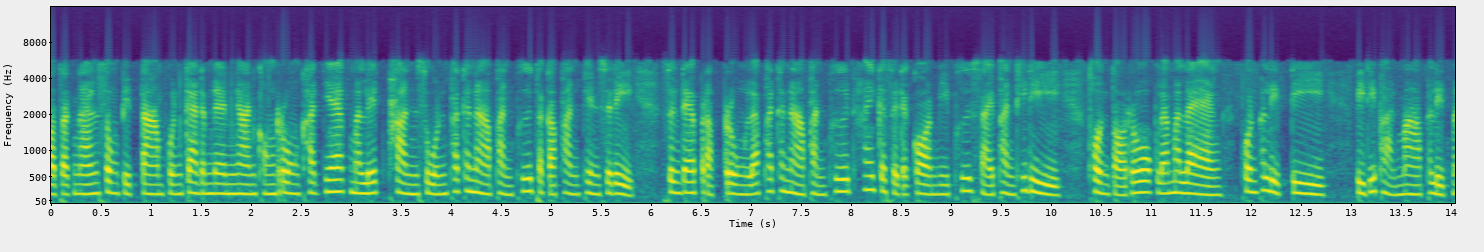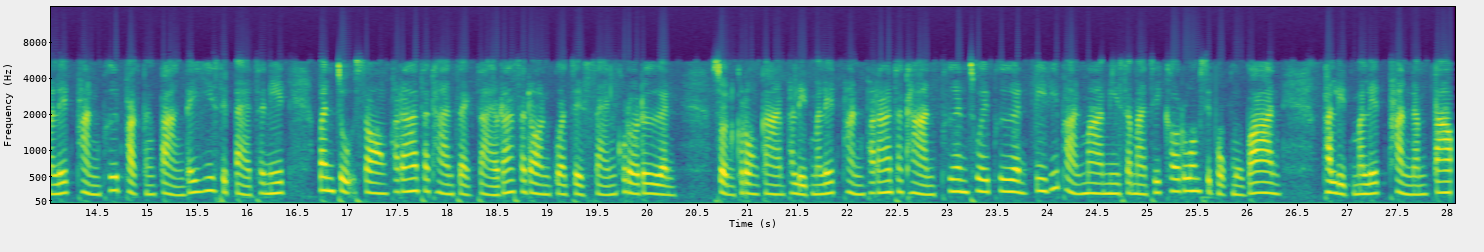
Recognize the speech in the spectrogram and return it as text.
ต่อจากนั้นทรงติดตามผลการดำเนินงานของโรงคัดแยกเมล็ดพันธุ์ศูนย์พัฒนาพันธุ์พืชจักรพันธ์เพนสิริซึ่งได้ปรับปรุงและพัฒนาพันธุ์พืชให้เกษตรกรมีพืชสายพันธุ์ที่ดี ทนต่อโรคและแมลง ผลผลิตดี ปีที่ผ่านมาผลิตเมล็ดพันธุ์พืชผักต่างๆ ได้ 28 ชนิด บรรจุซองพระราชทานแจกจ่ายราษฎรกว่า 700,000 ครัวเรือน ส่วนโครงการผลิตเมล็ดพันธุ์พระราชทานเพื่อนช่วยเพื่อน ปีที่ผ่านมามีสมาชิกเข้าร่วม 16 หมู่บ้าน ผลิตเมล็ดพันธุ์น้ำเต้า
